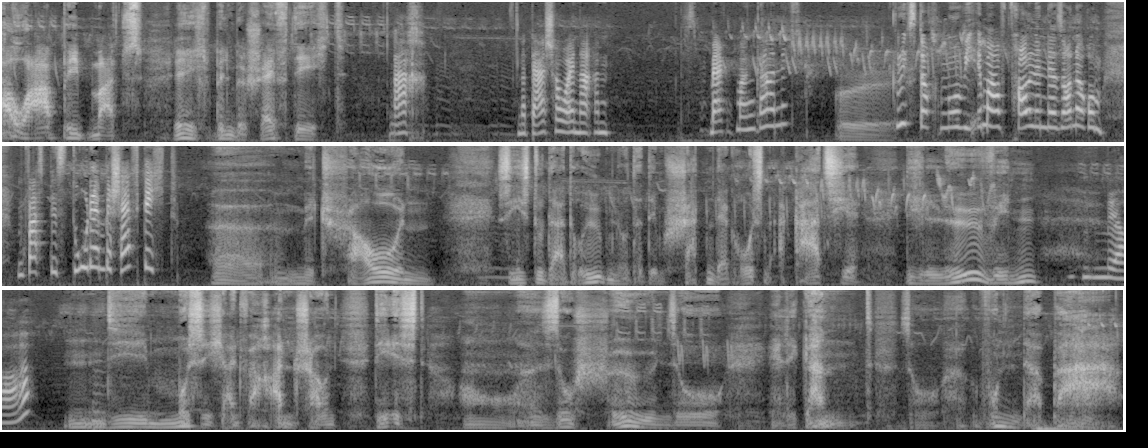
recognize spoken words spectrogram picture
Hau ab, Piepmatz. Ich bin beschäftigt. Ach, na da schau einer an. Merkt man gar nicht. Äh. Grüßt doch nur wie immer faul in der Sonne rum. Mit was bist du denn beschäftigt? Äh, mit Schauen. Siehst du da drüben unter dem Schatten der großen Akazie die Löwin? Ja. Hm, die muss ich einfach anschauen. Die ist oh, so schön, so elegant, so wunderbar.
